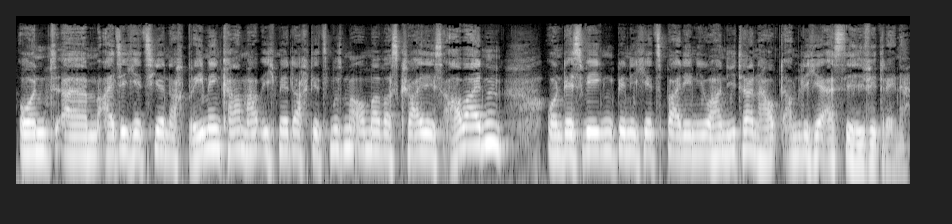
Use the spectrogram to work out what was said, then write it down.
Und ähm, als ich jetzt hier nach Bremen kam, habe ich mir gedacht, jetzt muss man auch mal was Gescheites arbeiten. Und deswegen bin ich jetzt bei den Johannitern hauptamtlicher Erste-Hilfe-Trainer.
